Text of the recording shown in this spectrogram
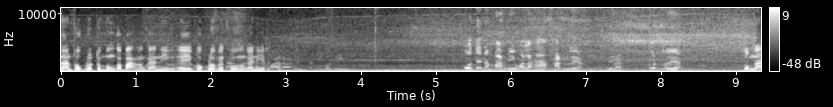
นั่นพวกรถกระบงกระบะเหมือนกันนี่เอ้ยพวกรถแมคโครเหมือนกันนี่โอ้แต่น้ำมันนี่วันละห้าพันเลยอะนี่นะหมดเลยอะส้มได้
